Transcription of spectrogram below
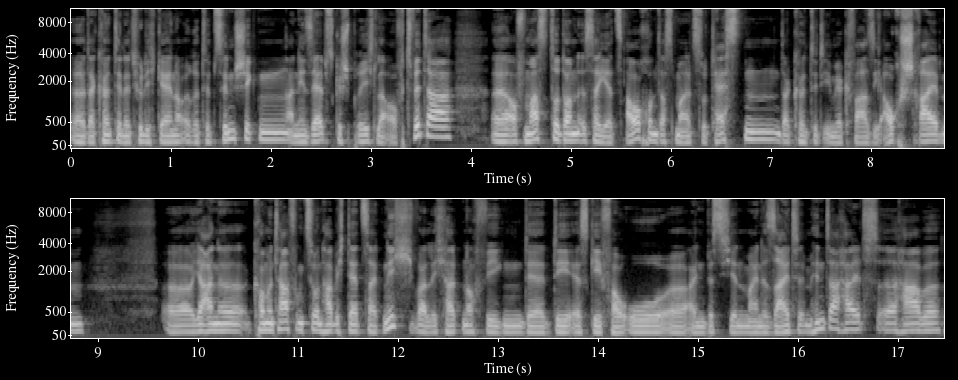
Äh, da könnt ihr natürlich gerne eure Tipps hinschicken an den Selbstgesprächler auf Twitter. Äh, auf Mastodon ist er jetzt auch, um das mal zu testen. Da könntet ihr mir quasi auch schreiben. Äh, ja, eine Kommentarfunktion habe ich derzeit nicht, weil ich halt noch wegen der DSGVO äh, ein bisschen meine Seite im Hinterhalt äh, habe.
